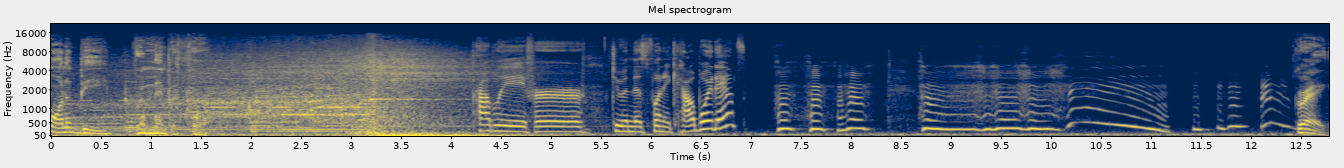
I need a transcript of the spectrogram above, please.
Want to be remembered for? Probably for doing this funny cowboy dance. Great.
